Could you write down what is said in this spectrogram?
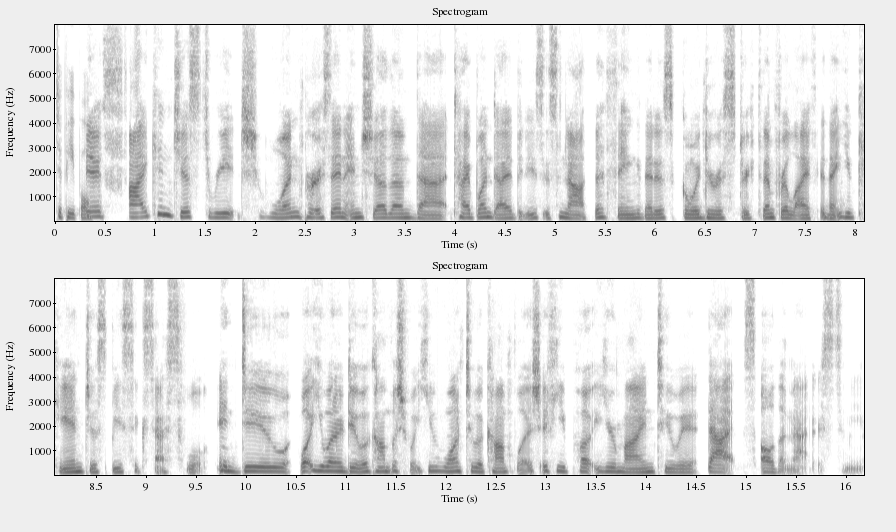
to people? If I can just reach one person and show them that type 1 diabetes is not the thing that is going to restrict them for life and that you can just be successful and do what you want to do, accomplish what you want to accomplish. If you put your mind to it, that's all that matters to me.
